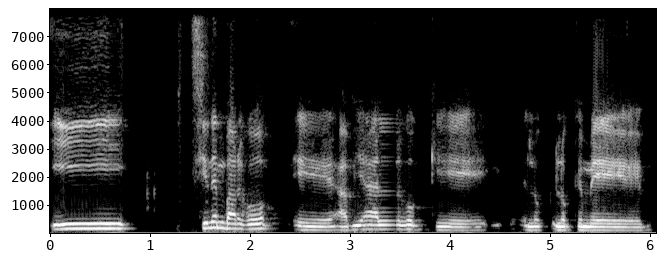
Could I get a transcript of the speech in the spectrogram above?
Y, sin embargo, eh, había algo que, lo, que me,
